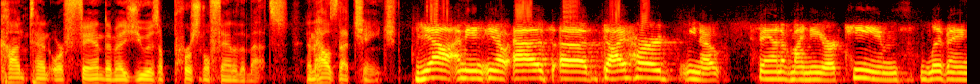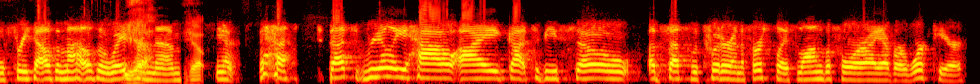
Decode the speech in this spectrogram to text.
content or fandom as you as a personal fan of the Mets? And how's that changed? Yeah, I mean, you know, as a diehard, you know, fan of my New York teams living 3,000 miles away yeah, from them, yep. you know, that's really how I got to be so obsessed with Twitter in the first place, long before I ever worked here.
